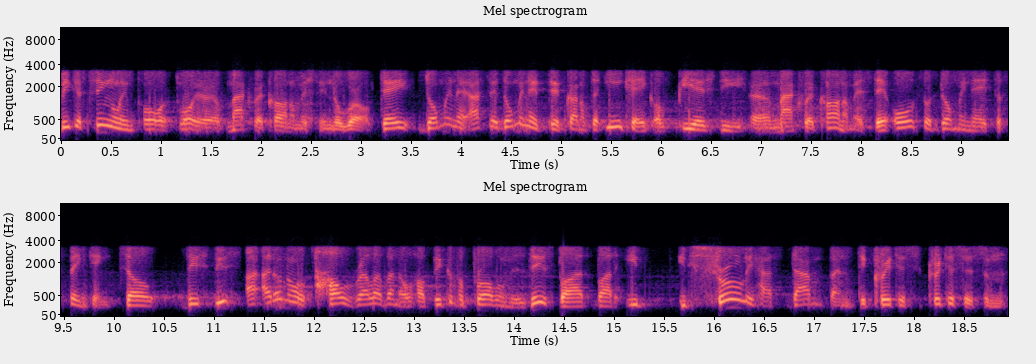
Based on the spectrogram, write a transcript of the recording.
biggest single employer of macroeconomists in the world. They dominate as they dominate the kind of the intake of PhD uh, macroeconomists, they also dominate the thinking. So this, this, I, I don't know how relevant or how big of a problem is this, but, but it, it surely has dampened the criticism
